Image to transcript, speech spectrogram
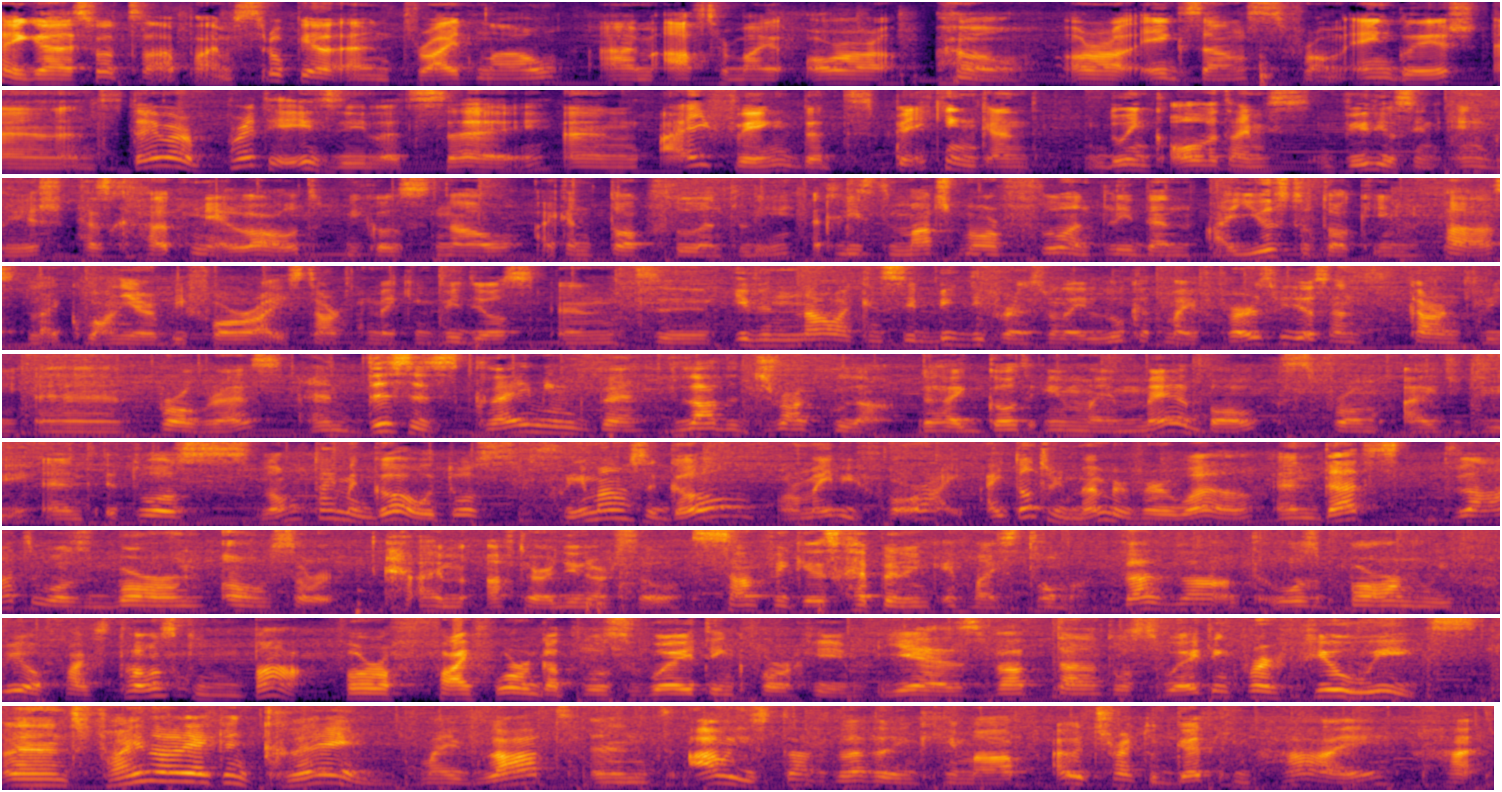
Hey guys, what's up? I'm Strupiel and right now I'm after my oral, oh, oral exams from English and they were pretty easy, let's say. And I think that speaking and doing all the time videos in English has helped me a lot because now I can talk fluently, at least much more fluently than I used to talk in past, like one year before I started making videos. And uh, even now I can see big difference when I look at my first videos and currently uh, progress. And this is claiming the Vlad Dracula that I got in my mailbox from IGG and it was long time ago, it was three months ago or maybe four, I, I don't remember very well. And that's that was born oh sorry. I'm after dinner so something is happening in my stomach. That Vlad was born with 3 or 5 stone skin but 4 or 5 War God was waiting for him. Yes that talent was waiting for a few weeks and finally I can claim my Vlad and I will start leveling him up. I will try to get him high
